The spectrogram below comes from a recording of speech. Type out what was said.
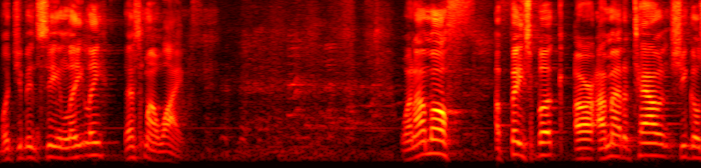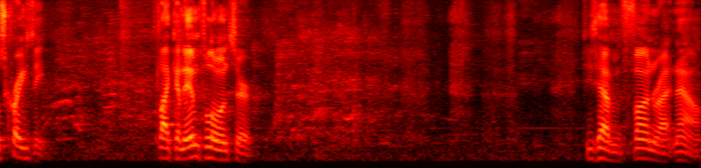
what you've been seeing lately, that's my wife. when I'm off of Facebook or I'm out of town, she goes crazy. It's like an influencer. She's having fun right now.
